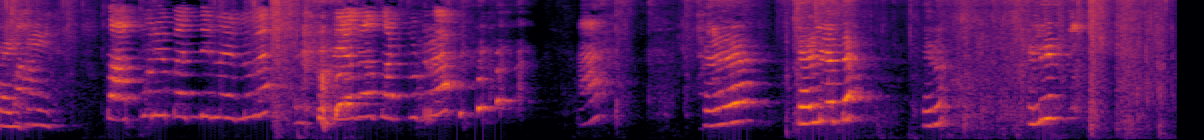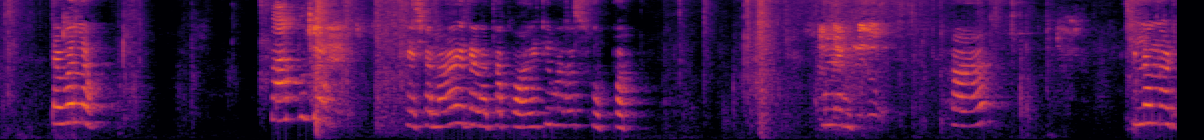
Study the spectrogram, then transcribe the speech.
ನೈಟಿ ಹೇಳಿ ಅಂತ? ಏನು? ಇಲ್ಲಿ ಪಾಪುಗೆ. ಎಷ್ಟು ಚೆನ್ನಾಗಿದೆ ಗೊತ್ತಾ ಕ್ವಾಲಿಟಿ ಮಾತ್ರ ಸೂಪರ್ ಹಾಂ ಇಲ್ಲ ನೋಡಿ.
